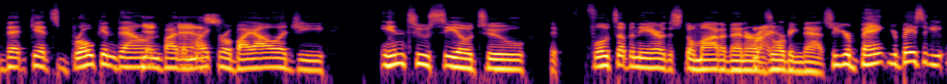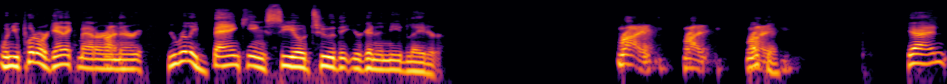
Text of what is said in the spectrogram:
that gets broken down yes. by the microbiology into CO2 that floats up in the air. The stomata then are right. absorbing that. So you're bank, you're basically, when you put organic matter right. in there, you're really banking CO2 that you're going to need later. Right, right, right. Okay. Yeah, and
